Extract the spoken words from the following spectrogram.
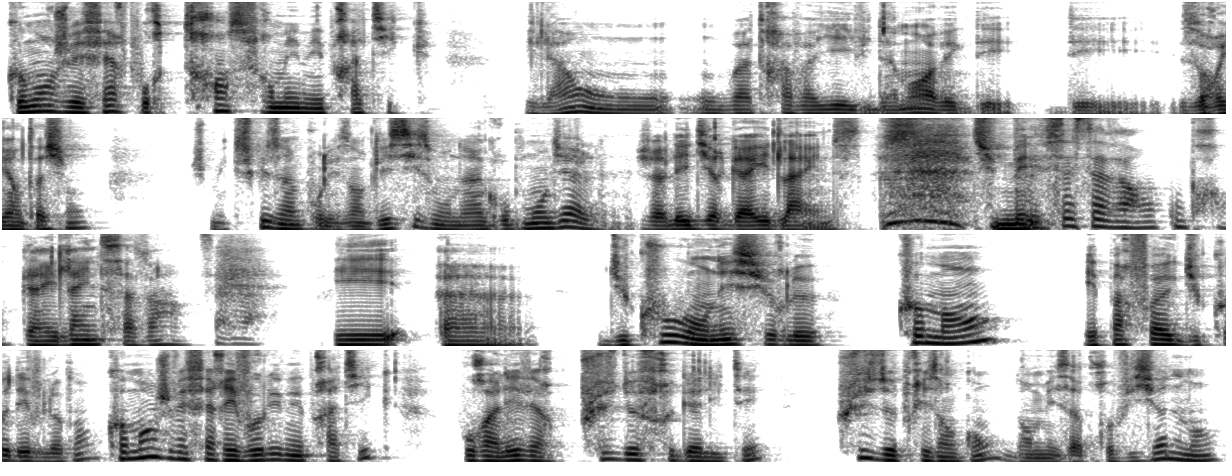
Comment je vais faire pour transformer mes pratiques? Et là, on, va travailler évidemment avec des, orientations. Je m'excuse hein, pour les anglicismes, on est un groupe mondial. J'allais dire guidelines. Tu mais ça, ça va, on comprend. Guidelines, ça va. Ça va. Et euh, du coup, on est sur le comment, et parfois avec du co-développement, comment je vais faire évoluer mes pratiques pour aller vers plus de frugalité, plus de prise en compte dans mes approvisionnements,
